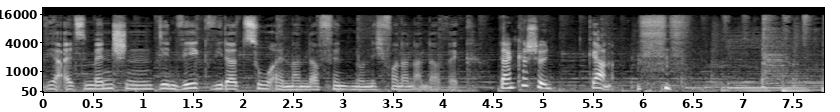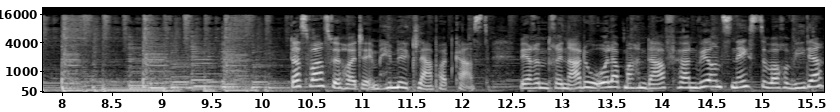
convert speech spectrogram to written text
wir als Menschen den Weg wieder zueinander finden und nicht voneinander weg. Dankeschön. Gerne. Das war's für heute im Himmelklar Podcast. Während Renato Urlaub machen darf, hören wir uns nächste Woche wieder.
